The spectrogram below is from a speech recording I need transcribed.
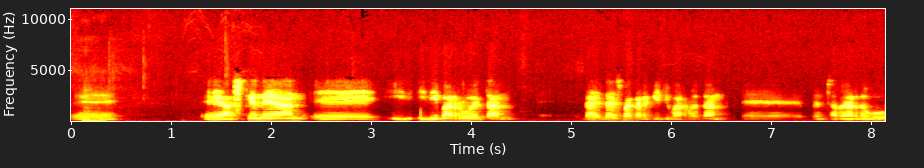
E, e, azkenean, e, hi- hiribarruetan, da, da ez bakarrik hiribarruetan, e, pentsa behar dugu,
